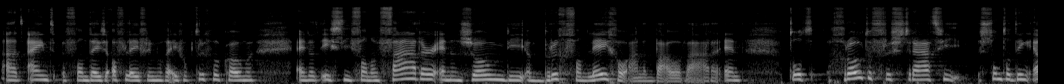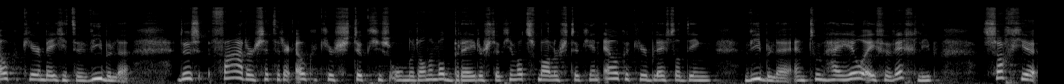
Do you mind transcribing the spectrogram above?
aan het eind van deze aflevering nog even op terug wil komen. En dat is die van een vader en een zoon die een brug van Lego aan het bouwen waren. En tot grote frustratie stond dat ding elke keer een beetje te wiebelen. Dus vader zette er elke keer stukjes onder, dan een wat breder stukje, een wat smaller stukje. En elke keer bleef dat ding wiebelen. En toen hij heel even wegliep, zag je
